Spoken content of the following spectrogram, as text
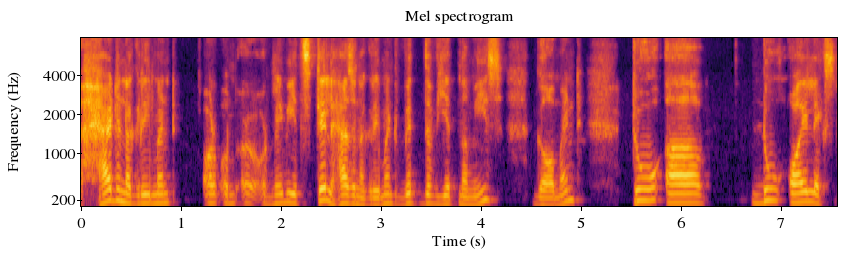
had an agreement, or, or, or, maybe it still has an agreement with the Vietnamese government to uh, do oil ex-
